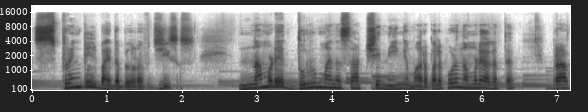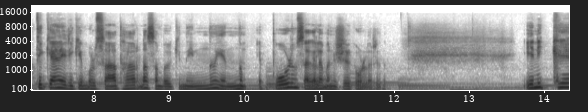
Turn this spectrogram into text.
sprinkle by the blood of Jesus നമ്മുടെ ദുർമനസാക്ഷി നീങ്ങി മാറും. പലപ്പോഴും നമ്മുടെ അകത്ത് പ്രാർത്ഥിക്കാനിരിക്കുമ്പോൾ സാധാരണ സംഭവിക്കുന്ന ഇന്നും എന്നും എപ്പോഴും സകല മനുഷ്യർക്കും ഉള്ളരുത്. എനിക്ക്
